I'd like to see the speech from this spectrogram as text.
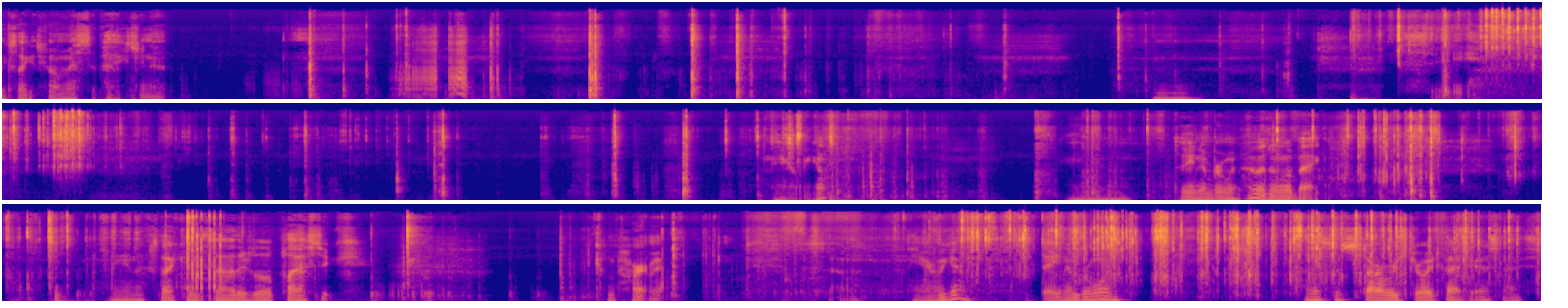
Looks like it's going to mess the packaging up. see. There we go. And day number one. Oh, it's on the back. Looks like inside uh, there's a little plastic compartment. So here we go. Day number one. Oh, this is Star Wars Droid Factory. That's nice.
